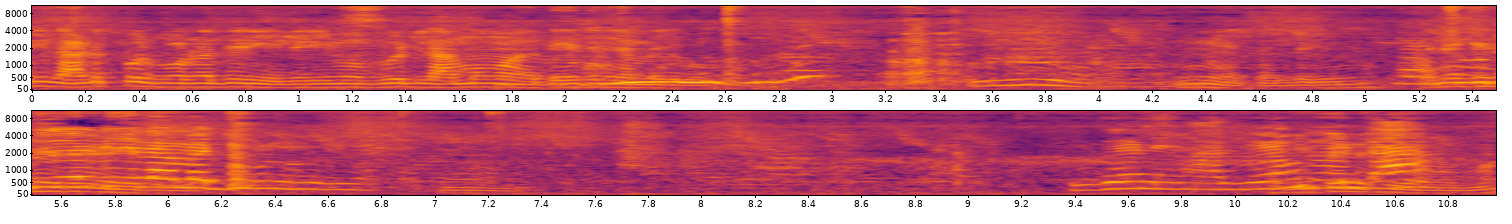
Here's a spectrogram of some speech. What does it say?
இந்த அடுப்பு போடுறது தெரியும். தெரியுமா? வீட்டில் அம்மா தேர்தல் நம்ம உண்மையா தெரியுமா? எனக்கு இது தெரியும். ம். இப்ப என்ன செய்யணும்மா?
